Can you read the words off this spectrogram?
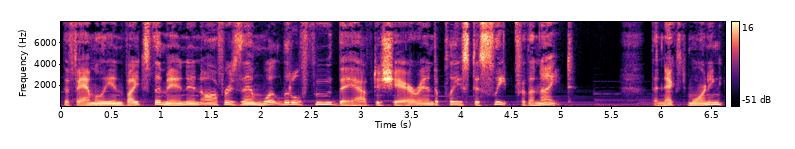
The family invites them in and offers them what little food they have to share and a place to sleep for the night. The next morning,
